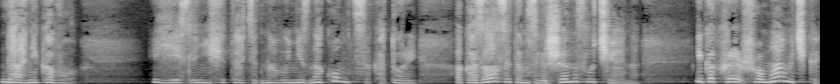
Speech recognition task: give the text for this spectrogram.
Да, никого. Если не считать одного незнакомца, который оказался там совершенно случайно – и как хорошо, мамочка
